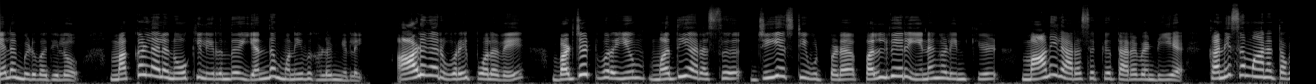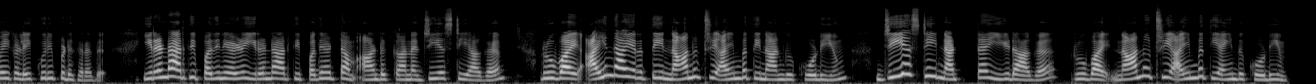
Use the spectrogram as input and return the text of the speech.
ஏலம் விடுவதிலோ மக்கள் நல நோக்கில் இருந்து எந்த முனைவுகளும் இல்லை. ஆளுநர் உரை போலவே பட்ஜெட் உரையும் மத்திய அரசு ஜிஎஸ்டி உட்பட பல்வேறு இனங்களின் கீழ் மாநில அரசுக்கு தர வேண்டிய கணிசமான தொகைகளை குறிப்பிடுகிறது. இரண்டாயிரத்தி பதினேழு இரண்டாயிரத்தி பதினெட்டாம் ஆண்டுக்கான ஜிஎஸ்டியாக ரூபாய் ஐந்தாயிரத்தி நானூற்றி ஐம்பத்தி நான்கு கோடியும் ஜிஎஸ்டி நட்ட ஈடாக ரூபாய் நானூற்றி ஐம்பத்தி ஐந்து கோடியும்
